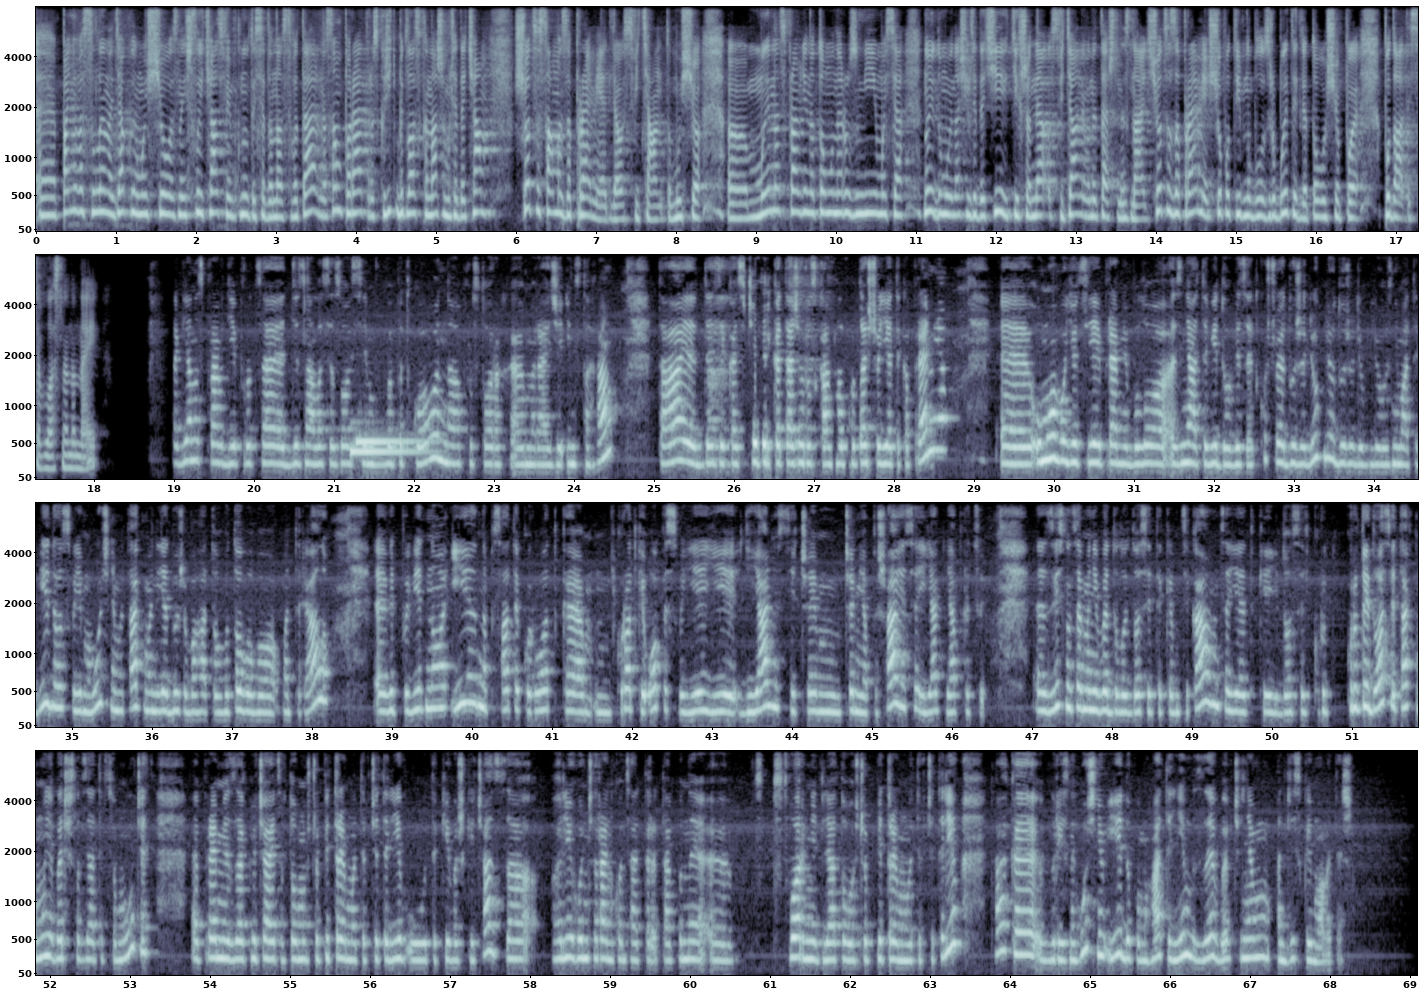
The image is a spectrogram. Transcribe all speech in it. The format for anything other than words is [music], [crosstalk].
Е, Пані Василина, дякуємо, що знайшли час вімкнутися до нас в етер. Насамперед, розкажіть, будь ласка, нашим глядачам, що це саме за премія для освітян, тому що е, ми насправді на тому не розуміємося. Ну і думаю, наші глядачі, ті, що не освітяни, вони теж не знають, що це за премія, що потрібно було зробити для того, щоб е, податися власне на неї. Так, я насправді про це дізналася зовсім випадково на просторах мережі Інстаграм. Та десь якась вчителька теж розказувала про те, що є така премія. Е, умовою цієї премії було зняти відеовізитку, що я дуже люблю. Дуже люблю знімати відео своїми учнями. Так, в мене є дуже багато готового матеріалу, е, відповідно, і написати коротке, короткий опис своєї діяльності, чим, чим я пишаюся і як я працюю. Е, Звісно, це мені видалось досить таким цікавим. Це є такий досить крут, крутий досвід, так тому я вирішила взяти в цьому участь. Е, Премія заключається в тому, щоб підтримати вчителів у такий важкий час. Взагалі Гончаренко центр, так вони е, створені для того, щоб підтримувати вчителів, так е, в різних учнів і допомагати їм з вивченням англійської мови теж.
